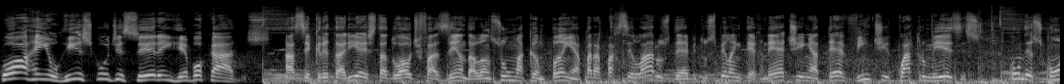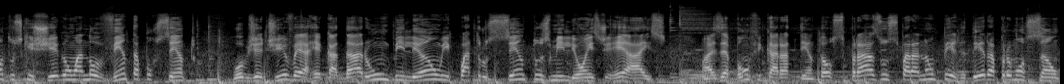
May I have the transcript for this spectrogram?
correm o risco de serem rebocados. A Secretaria Estadual de Fazenda lançou uma campanha para parcelar os débitos pela internet em até 24 meses, com descontos que chegam a 90%. O objetivo é arrecadar 1 bilhão e 400 milhões de reais. Mas é bom ficar atento aos prazos para não perder a promoção.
